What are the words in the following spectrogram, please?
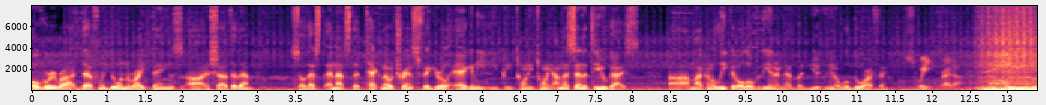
Ovary Rot definitely doing the right things, uh, and shout out to them. So that's and that's the Techno Transfigural Agony EP 2020. I'm gonna send it to you guys. Uh, I'm not gonna leak it all over the internet, but you, you know we'll do our thing. Sweet. Right on.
